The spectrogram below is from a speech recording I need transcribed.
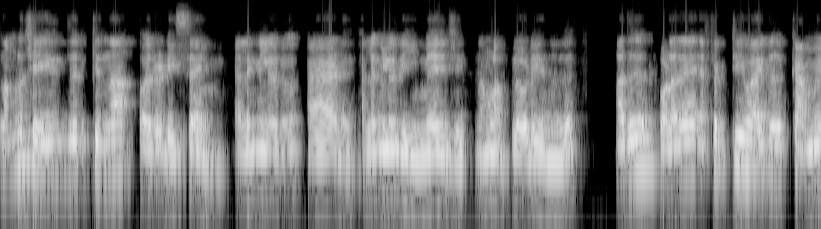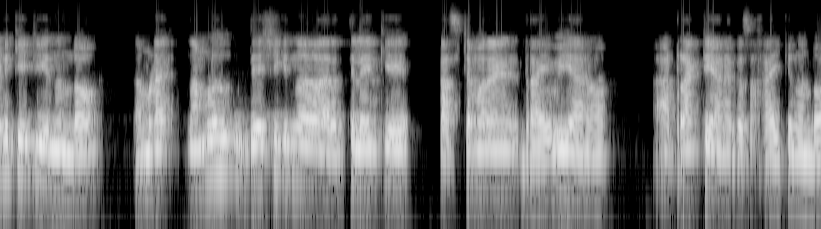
നമ്മൾ ചെയ്തിരിക്കുന്ന ഒരു ഡിസൈൻ അല്ലെങ്കിൽ ഒരു ആഡ് അല്ലെങ്കിൽ ഒരു ഇമേജ് നമ്മൾ അപ്ലോഡ് ചെയ്യുന്നത് അത് വളരെ എഫക്റ്റീവായിട്ട് കമ്മ്യൂണിക്കേറ്റ് ചെയ്യുന്നുണ്ടോ? നമ്മുടെ നമ്മൾ ഉദ്ദേശിക്കുന്ന തരത്തിലേക്ക് കസ്റ്റമറെ ഡ്രൈവ് ചെയ്യാനോ അട്രാക്ട് ചെയ്യാനോ ഒക്കെ സഹായിക്കുന്നുണ്ടോ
